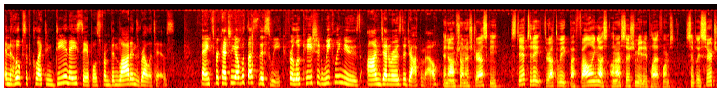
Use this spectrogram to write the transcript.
in the hopes of collecting DNA samples from bin Laden's relatives. Thanks for catching up with us this week. For LOQation Weekly News, I'm Jen Rose DiGiacomo. And I'm Sean Ostrowski. Stay up to date throughout the week by following us on our social media platforms. Simply search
